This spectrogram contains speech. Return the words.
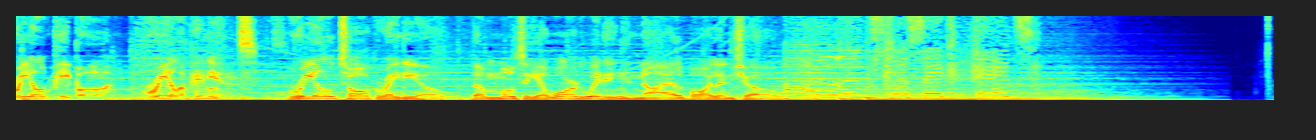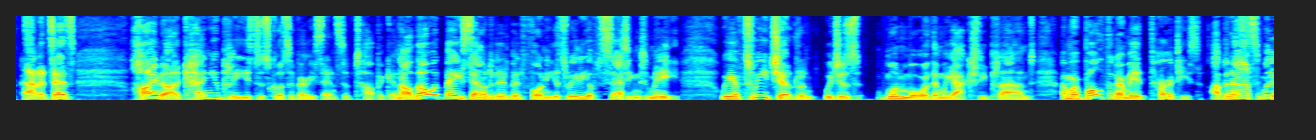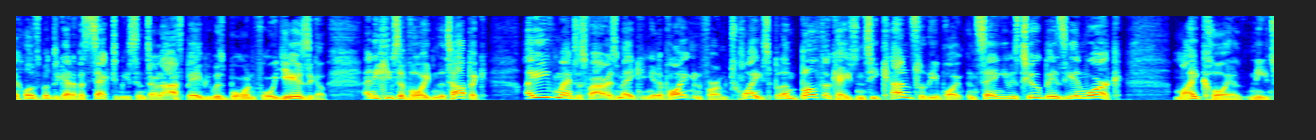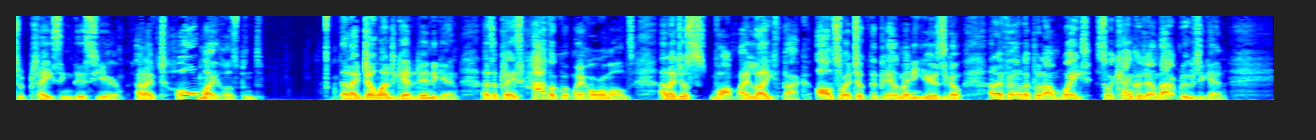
Real people, real opinions. Real Talk Radio. The multi award winning Niall Boylan Show. Ireland's classic hits. And it says, Hi Niall, can you please discuss a very sensitive topic? And although it may sound a little bit funny, it's really upsetting to me. We have three children, which is one more than we actually planned, and we're both in our mid 30s. I've been asking my husband to get a vasectomy since our last baby was born four years ago, and he keeps avoiding the topic. I even went as far as making an appointment for him twice, but on both occasions he cancelled the appointment saying he was too busy in work. My coil needs replacing this year, and I've told my husband that I don't want to get it in again, as it plays havoc with my hormones, and I just want my life back. Also, I took the pill many years ago, and I found I put on weight, so I can't go down that route again.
